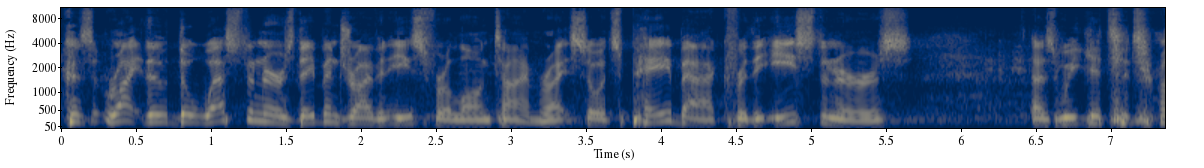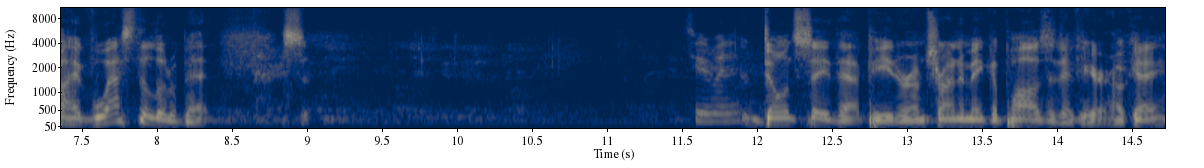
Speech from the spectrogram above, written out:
Because, right, the, the Westerners, they've been driving east for a long time, right? So, it's payback for the Easterners as we get to drive west a little bit. So, Two minutes? Don't say that, Peter. I'm trying to make a positive here, okay?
